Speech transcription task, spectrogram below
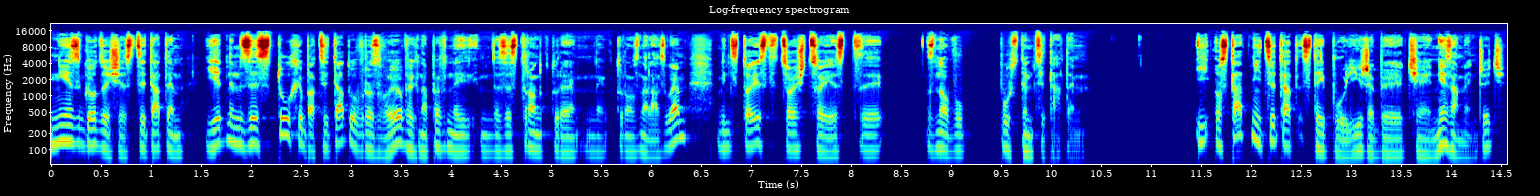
nie zgodzę się z cytatem, jednym ze stu chyba cytatów rozwojowych na pewnej ze stron, które, którą znalazłem, więc to jest coś, co jest y, znowu pustym cytatem. I ostatni cytat z tej puli, żeby cię nie zamęczyć,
